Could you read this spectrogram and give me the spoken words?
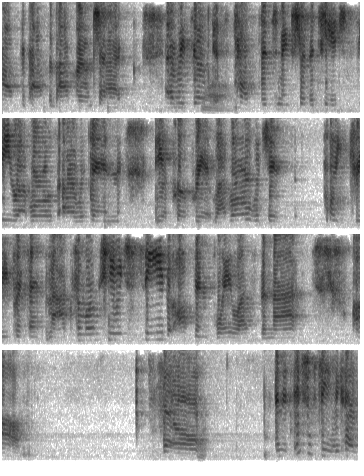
has to pass a background check. Every field gets tested to make sure the THC levels are within the appropriate level, which is 0.3% maximum THC, but often way less than that. Um, so and it's interesting because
